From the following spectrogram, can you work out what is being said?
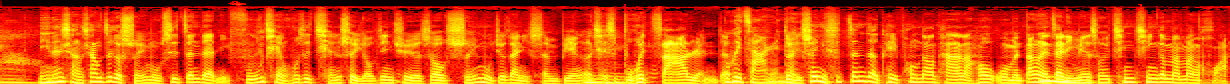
哇！你能想象这个水母是真的？你浮潜或是潜水游进去的时候，水母就在你身边，而且是不会扎人的，不会扎人。对，所以你是真的可以碰到它。然后我们当然在里面的时候会轻轻跟慢慢滑，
